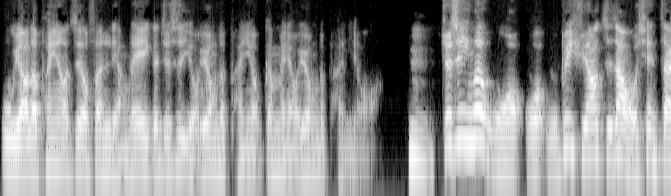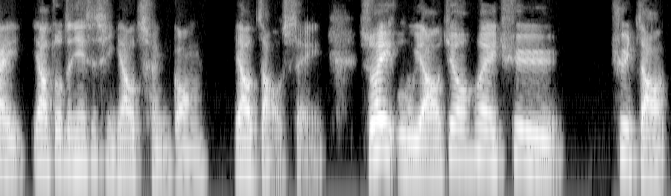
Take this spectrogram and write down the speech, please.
五爻的朋友只有分两类，一个就是有用的朋友，跟没有用的朋友。嗯，就是因为我我我必须要知道我现在要做这件事情要成功，要找谁，所以五爻就会去。去找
